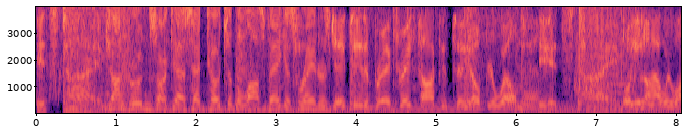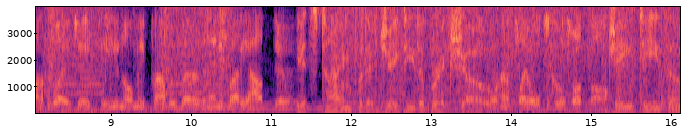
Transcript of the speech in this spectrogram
It's time. Jon Gruden's our guest, head coach of the Las Vegas Raiders. JT the Brick, great talking to you. Hope you're well, man. It's time. Well, you know how we want to play, JT. You know me probably better than anybody out there. It's time for the JT the Brick Show. We're going to play old school football. JT the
